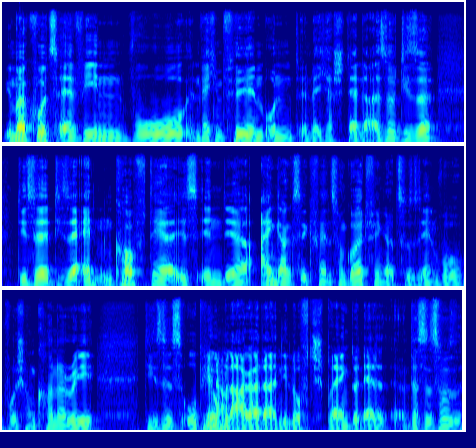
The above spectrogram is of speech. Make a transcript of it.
immer kurz erwähnen, wo, in welchem Film und in welcher Stelle. Also diese, diese, dieser Entenkopf, der ist in der Eingangssequenz von Goldfinger zu sehen, wo, wo schon Connery dieses Opiumlager genau. da in die Luft sprengt und er, und das ist so,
